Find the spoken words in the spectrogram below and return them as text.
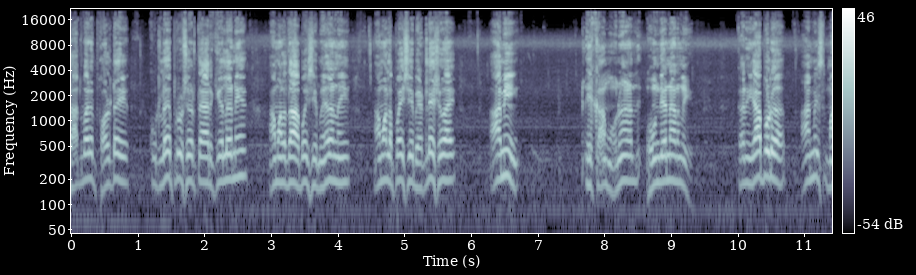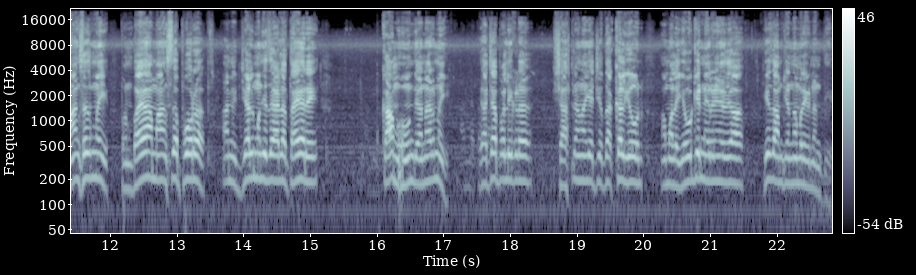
सातबाऱ्यात फॉल्ट आहे. कुठलंही प्रोसिजर तयार केलं नाही. आम्हाला दहा पैसे मिळाले नाही. आम्हाला पैसे भेटल्याशिवाय आम्ही हे काम होणार होऊन देणार नाही. कारण यापुढं आम्ही माणसंच नाही पण बया माणसं पोरं आम्ही जेलमध्ये जायला तयार आहे. काम होऊन देणार नाही. याच्या पलीकडं शासनानं याची दखल घेऊन आम्हाला योग्य निर्णय द्यावा हीच आमची नम्र विनंती.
